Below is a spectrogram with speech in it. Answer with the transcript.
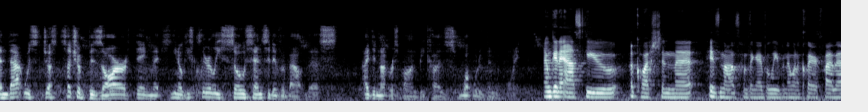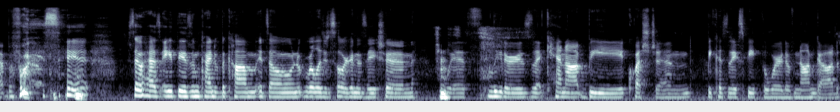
And that was just such a bizarre thing that you know he's clearly so sensitive about this. I did not respond because what would have been the point? I'm going to ask you a question that is not something I believe, and I want to clarify that before I say it. So, has atheism kind of become its own religious organization hmm. with leaders that cannot be questioned because they speak the word of non God?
